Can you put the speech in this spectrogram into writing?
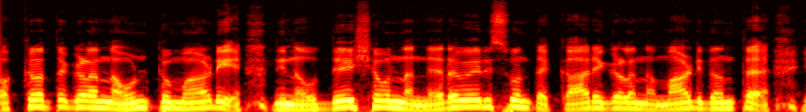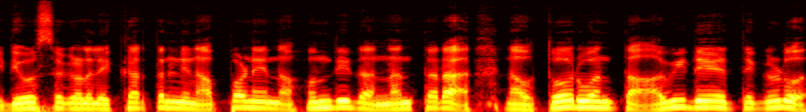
ವಕ್ರತೆಗಳನ್ನು ಉಂಟು ಮಾಡಿ ನಿನ್ನ ಉದ್ದೇಶವನ್ನು ನೆರವೇರಿಸುವಂತೆ ಕಾರ್ಯಗಳನ್ನು ಮಾಡಿದಂತೆ ಈ ದಿವಸಗಳಲ್ಲಿ ಕರ್ತನೆ ನಿನ್ನ ಅಪ್ಪಣೆಯನ್ನು ಹೊಂದಿದ ನಂತರ ಮುಖಾಂತರ ನಾವು ತೋರುವಂಥ ಅವಿಧೇಯತೆಗಳು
